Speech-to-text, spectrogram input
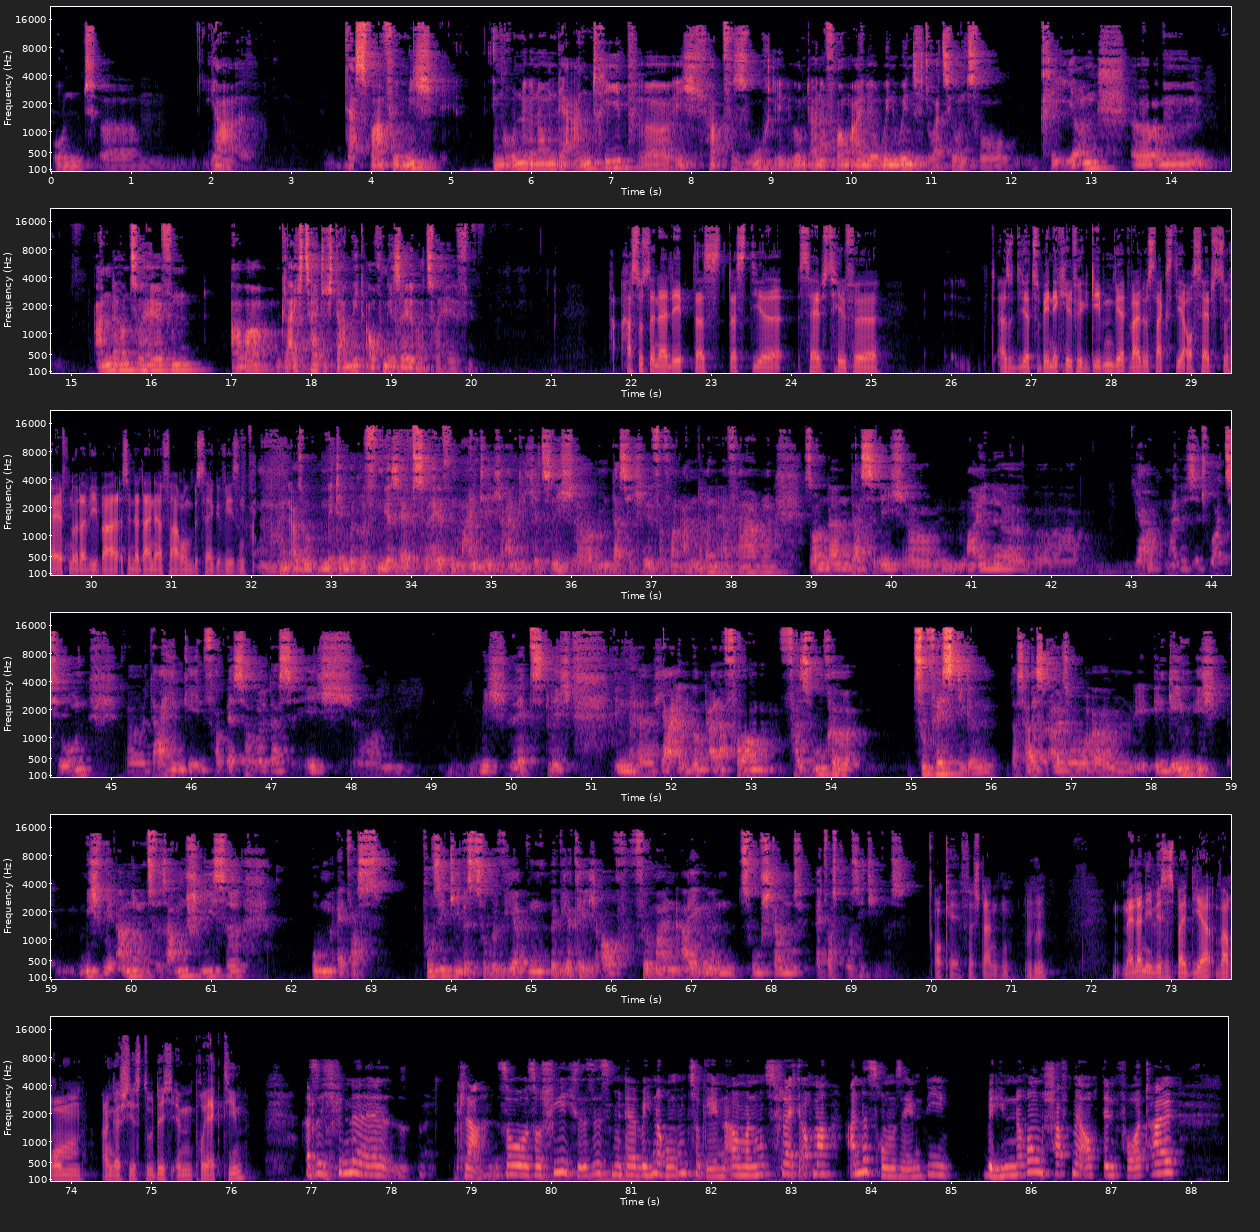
Und ähm, ja, das war für mich im Grunde genommen der Antrieb. Äh, ich habe versucht, in irgendeiner Form eine Win-Win-Situation zu kreieren, ähm, anderen zu helfen, aber gleichzeitig damit auch mir selber zu helfen. Hast du es denn erlebt, dass, dass dir selbst Hilfe, also dir zu wenig Hilfe gegeben wird, weil du sagst, dir auch selbst zu helfen? Oder wie war, sind da deine Erfahrungen bisher gewesen? Nein, also mit dem Begriff mir selbst zu helfen meinte ich eigentlich jetzt nicht, ähm, dass ich Hilfe von anderen erfahre, sondern dass ich ähm, meine ja, meine Situation äh, dahingehend verbessere, dass ich ähm, mich letztlich in, äh, ja, in irgendeiner Form versuche zu festigen. Das heißt also, ähm, indem ich mich mit anderen zusammenschließe, um etwas Positives zu bewirken, bewirke ich auch für meinen eigenen Zustand etwas Positives. Okay, verstanden. Mhm. Melanie, wie ist es bei dir? Warum engagierst du dich im Projektteam? Also ich finde, Klar, so, so schwierig es ist, mit der Behinderung umzugehen, aber man muss vielleicht auch mal andersrum sehen. Die Behinderung schafft mir auch den Vorteil,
